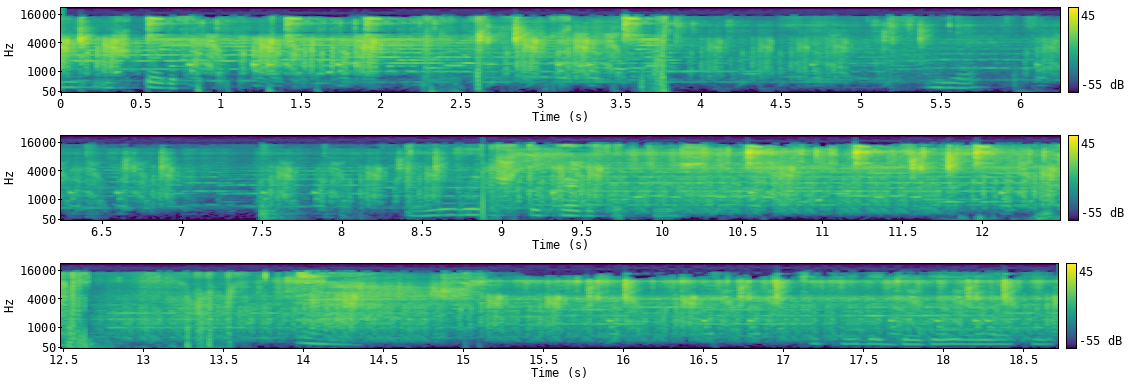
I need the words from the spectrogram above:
English perfect. To perfect jest. To kurde goryle jakieś.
